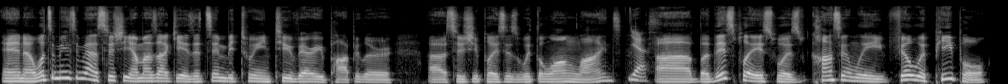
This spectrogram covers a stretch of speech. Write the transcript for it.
And uh, what's amazing about Sushi Yamazaki is it's in between two very popular uh, sushi places with the long lines. Yes. Uh, but this place was constantly filled with people,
